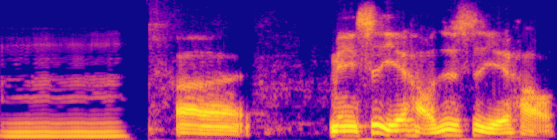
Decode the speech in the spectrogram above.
嗯，呃，美式也好，日式也好，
